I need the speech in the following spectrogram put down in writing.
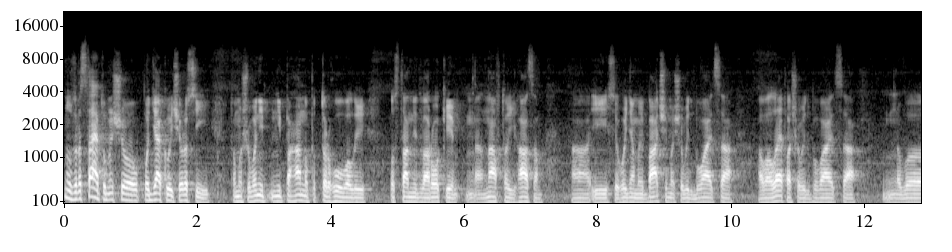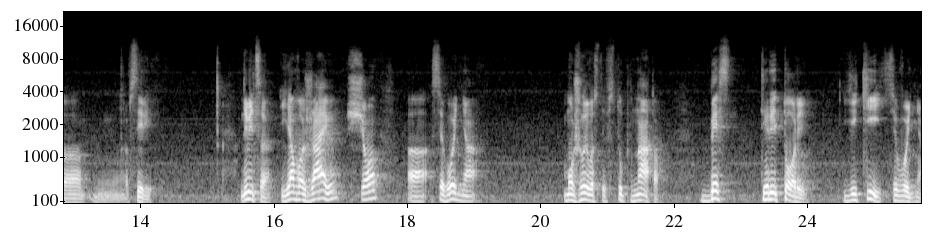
Ну, зростає, тому що подякуючи Росії, тому що вони непогано підторгували останні два роки нафтою і газом. А, І сьогодні ми бачимо, що відбувається в Алепо, що відбувається в, в Сирії. Дивіться, я вважаю, що а, сьогодні можливості вступу в НАТО без територій, які сьогодні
